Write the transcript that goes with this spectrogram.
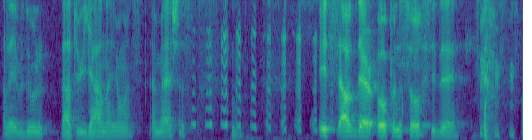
Allee, ik bedoel, laat u gaan, hè, jongens en meisjes. It's out there, open source idee.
